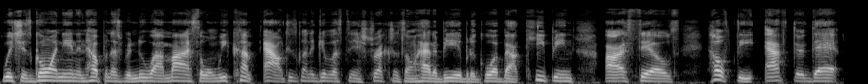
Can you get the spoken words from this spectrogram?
which is going in and helping us renew our minds. So when we come out, he's going to give us the instructions on how to be able to go about keeping ourselves healthy after that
